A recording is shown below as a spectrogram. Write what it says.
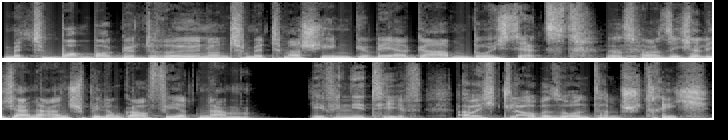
mit Bombergedröhn und mit Maschinengewehrgaben durchsetzt. Das war sicherlich eine Anspielung auf Vietnam. Definitiv. Aber ich glaube, so unterm Strich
